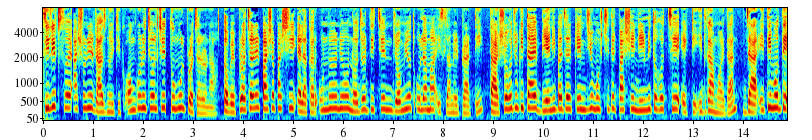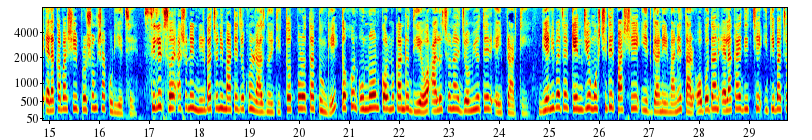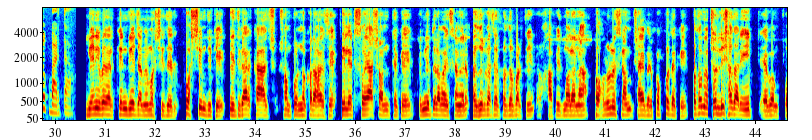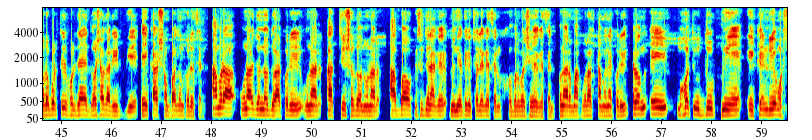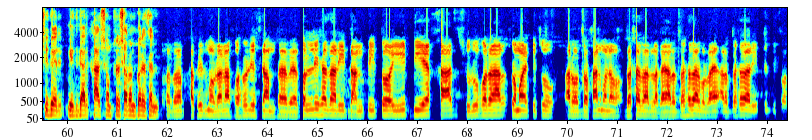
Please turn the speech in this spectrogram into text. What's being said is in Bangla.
সিলেট ছয় আসনের রাজনৈতিক অঙ্গনে চলছে তুমুল প্রচারণা। তবে প্রচারের পাশাপাশি এলাকার উন্নয়নেও নজর দিচ্ছেন জমিয়ত উলামা ইসলামের প্রার্থী। তার সহযোগিতায় বিয়ানীবাজার কেন্দ্রীয় মসজিদের পাশে নির্মিত হচ্ছে একটি ঈদগাহ ময়দান, যা ইতিমধ্যে এলাকাবাসীর প্রশংসা কুড়িয়েছে। সিলেট ছয় আসনের নির্বাচনী মাঠে যখন রাজনৈতিক তৎপরতা তুঙ্গে, তখন উন্নয়ন কর্মকাণ্ড দিয়েও আলোচনায় জমিয়তের এই প্রার্থী। বিয়ানীবাজার কেন্দ্রীয় মসজিদের পাশে ঈদগাহ নির্মাণে তার অবদান এলাকায় দিচ্ছে ইতিবাচক বার্তা। বিয়ানীবাজার কেন্দ্রীয় জামে মসজিদের পশ্চিম দিকে ঈদগার কাজ সম্পন্ন করা হয়েছে। সিলেট ছয় আসন থেকে জমিয়তুলামা ইসলামের হজুর গাছের পদপ্রার্থী হাফিজ মৌলানা ফখরুল ইসলাম সাহেবের পক্ষ থেকে প্রথমে চল্লিশ হাজার ইট এবং পরবর্তী পর্যায়ে দশ হাজার ইট দিয়ে এই কাজ সম্পাদন করেছেন। আমরা উনার জন্য দোয়া করি, উনার আত্মীয় স্বজন, উনার আব্বাও কিছুদিন আগে দুনিয়া থেকে চলে গেছেন খবর খবরবাসী হয়ে গেছেন। ওনার মাকবরাত কামনা করি। এবং এই মহতি উদ্যোগ নিয়ে এই কেন্দ্রীয় মসজিদের ঈদগার কাজ সম্প্রসারণ করেছেন। হাফিজ মৌলানা ফখরুল ইসলাম সাহেবের চল্লিশ হাজার ইট দানকৃত ইট দিয়ে কাজ শুরু করার সময় কিছু আরও দরকার মনে দশ হাজার লাগায়, আরও দশ হাজার বলায়, আরও দশ হাজার দিছন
